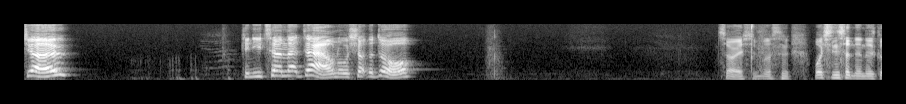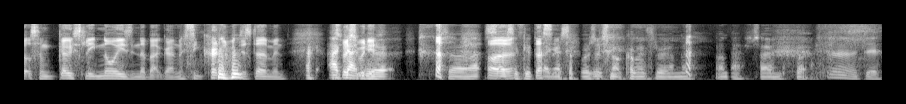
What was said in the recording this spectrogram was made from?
Joe, can you turn that down or shut the door? Sorry, watching something that's got some ghostly noise in the background. It's incredibly disturbing. I, I Especially can't when you- it. So that's, Oh, that's a good that's- thing, I suppose. It's not coming through on the on the sound, but Oh dear.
